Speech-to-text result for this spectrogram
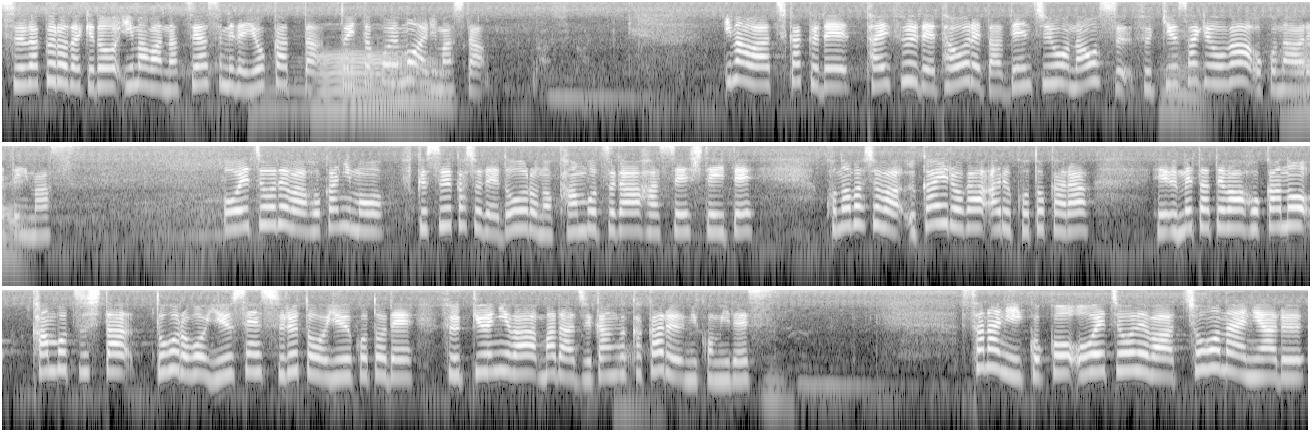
通学路だけど今は夏休みでよかったといった声もありました。今は近くで台風で倒れた電柱を直す復旧作業が行われています。大江町では他にも複数箇所で道路の陥没が発生していて、この場所は迂回路があることから、え埋め立ては他の陥没した道路を優先するということで、復旧にはまだ時間がかかる見込みです。さらにここ大江町では町内にある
